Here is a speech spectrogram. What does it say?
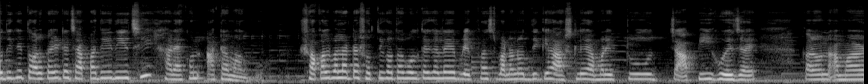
ওদিকে তরকারিটা চাপা দিয়ে দিয়েছি আর এখন আটা মাখবো। সকালবেলাটা সত্যি কথা বলতে গেলে ব্রেকফাস্ট বানানোর দিকে আসলে আমার একটু চাপই হয়ে যায়। কারণ আমার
